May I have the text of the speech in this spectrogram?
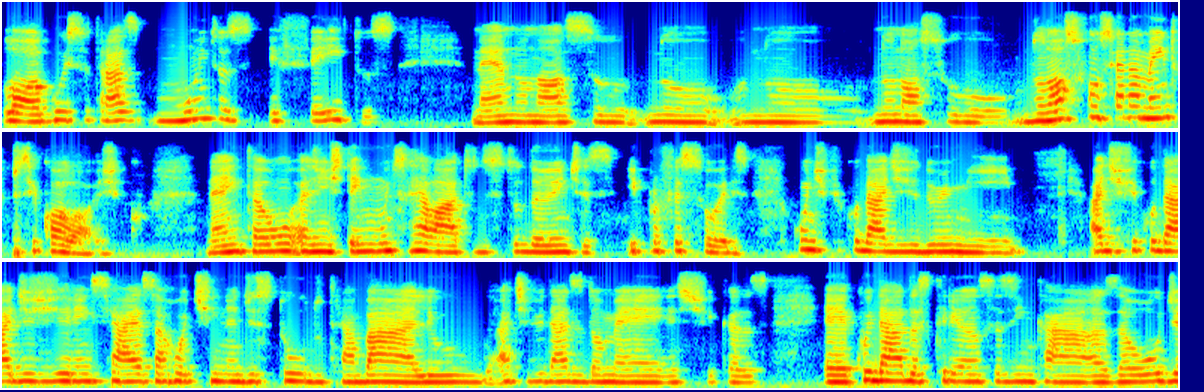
Logo, isso traz muitos efeitos né, no nosso, no, no no nosso, no nosso funcionamento psicológico. Né? Então, a gente tem muitos relatos de estudantes e professores com dificuldade de dormir, a dificuldade de gerenciar essa rotina de estudo, trabalho, atividades domésticas, é, cuidar das crianças em casa ou de,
